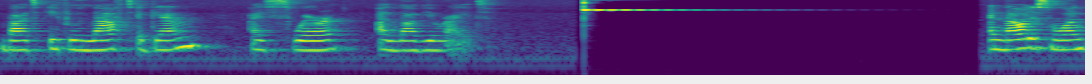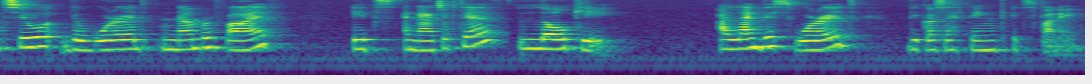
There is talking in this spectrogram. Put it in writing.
But if you laughed again, I swear I love you right. And now let's move on to the word number five. It's an adjective, low key. I like this word because I think it's funny.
